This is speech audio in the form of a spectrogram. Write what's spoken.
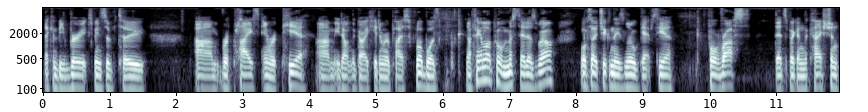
They can be very expensive to um, replace and repair. Um, you don't go ahead and replace floorboards. And I think a lot of people miss that as well. Also checking these little gaps here for rust, that's big indication.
